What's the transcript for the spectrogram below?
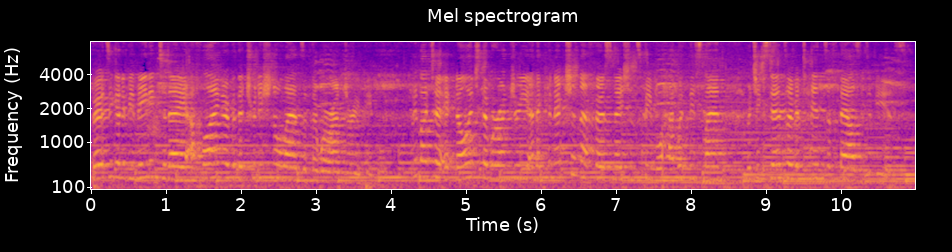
birds are going to be meeting today are flying over the traditional lands of the Wurundjeri people. We'd like to acknowledge the Wurundjeri and the connection that First Nations people have with this land, which extends over tens of thousands of years.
